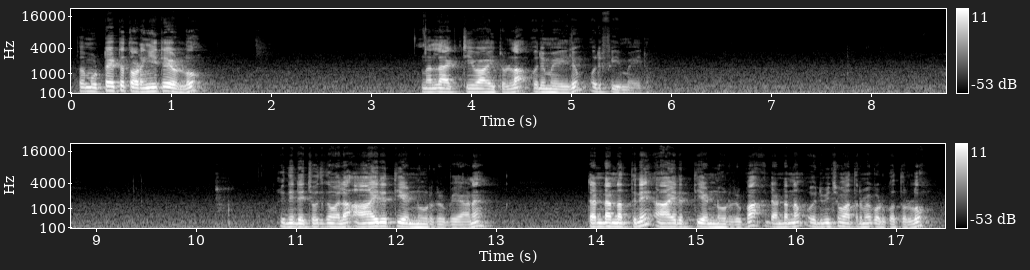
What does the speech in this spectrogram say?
ഇപ്പോൾ മുട്ടയിട്ട് തുടങ്ങിയിട്ടേ ഉള്ളൂ. നല്ല ആക്റ്റീവായിട്ടുള്ള ഒരു മെയിലും ഒരു ഫീമെയിലും ഇതിന്റെ ചോദിക്കുന്ന വില ആയിരത്തി എണ്ണൂറ് രൂപയാണ്. രണ്ടെണ്ണത്തിന് ആയിരത്തി എണ്ണൂറ് രൂപ. രണ്ടെണ്ണം ഒരുമിച്ച് മാത്രമേ കൊടുക്കത്തുള്ളൂ.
